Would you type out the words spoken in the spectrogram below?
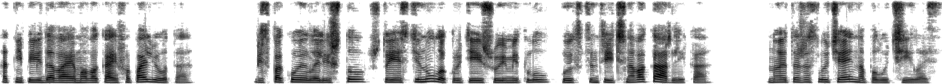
от непередаваемого кайфа полета. Беспокоило лишь то, что я стянула крутейшую метлу у эксцентричного карлика, но это же случайно получилось.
